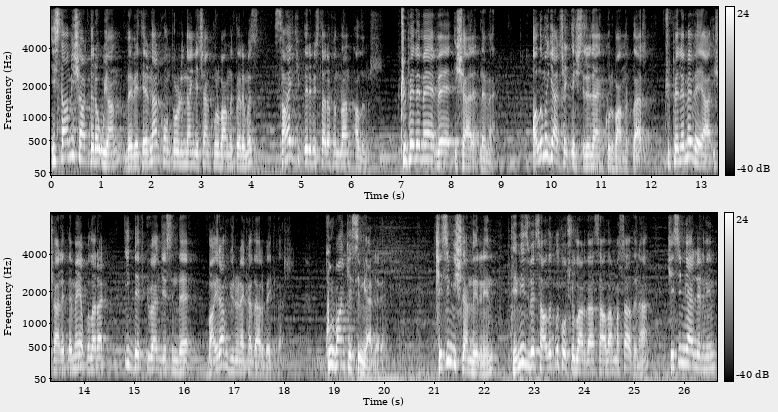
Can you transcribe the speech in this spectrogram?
İslami şartlara uyan ve veteriner kontrolünden geçen kurbanlıklarımız saha ekiplerimiz tarafından alınır. Küpeleme ve işaretleme. Alımı gerçekleştirilen kurbanlıklar küpeleme veya işaretleme yapılarak İddef güvencesinde bayram gününe kadar bekler. Kurban kesim yerleri. Kesim işlemlerinin temiz ve sağlıklı koşullarda sağlanması adına kesim yerlerinin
